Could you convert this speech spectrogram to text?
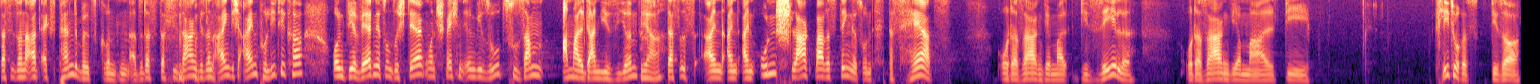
dass sie so eine Art Expendables gründen. Also, dass, dass sie sagen, wir sind eigentlich ein Politiker und wir werden jetzt unsere Stärken und Schwächen irgendwie so zusammen amalgamisieren, Ja. dass es ein, ein, ein unschlagbares Ding ist. Und das Herz oder sagen wir mal die Seele oder sagen wir mal die Klitoris dieser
